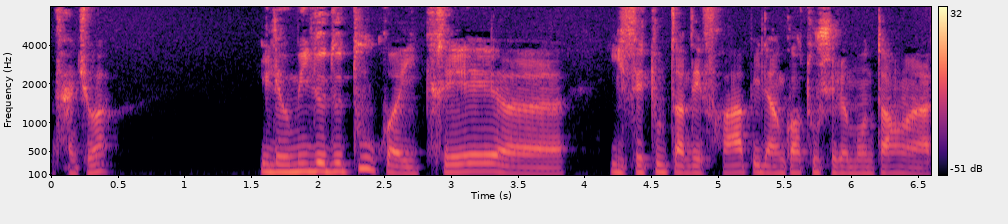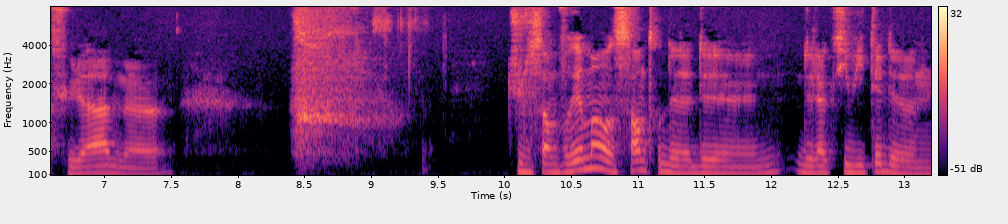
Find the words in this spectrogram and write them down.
Enfin, tu vois, il est au milieu de tout, quoi. Il crée, euh, il fait tout le temps des frappes, il a encore touché le montant à Fulham. Euh. Tu le sens vraiment au centre de, l'activité de,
